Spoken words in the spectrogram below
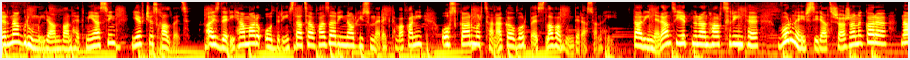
վերնագրում իր անվան հետ միասին եւ չսխալվեց։ Այս դերի համար Օդրին ստացավ 1953 թվականի Օսկար մրցանակը որպես լավագույն դերասանուհի։ Տարիներ անց, երբ նրան հարցրին, թե որն է իր սիրած շարժանկարը, նա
